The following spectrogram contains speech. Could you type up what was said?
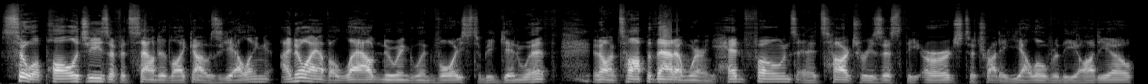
So, apologies if it sounded like I was yelling. I know I have a loud New England voice to begin with, and on top of that, I'm wearing headphones, and it's hard to resist the urge to try to yell over the audio.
